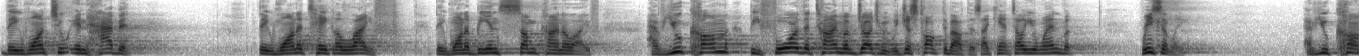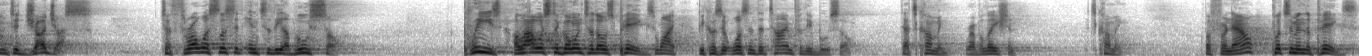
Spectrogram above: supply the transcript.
they want to inhabit, they want to take a life, they want to be in some kind of life. Have you come before the time of judgment? We just talked about this. I can't tell you when, but recently. Have you come to judge us? To throw us, listen, into the abuso? Please allow us to go into those pigs. Why? Because it wasn't the time for the abuso. That's coming. Revelation. It's coming. But for now, puts them in the pigs.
